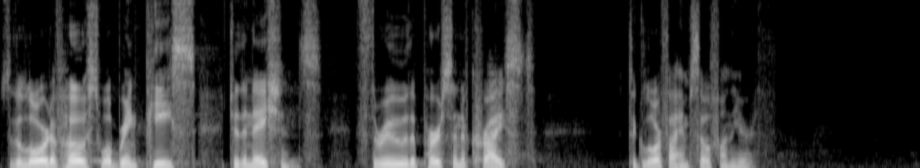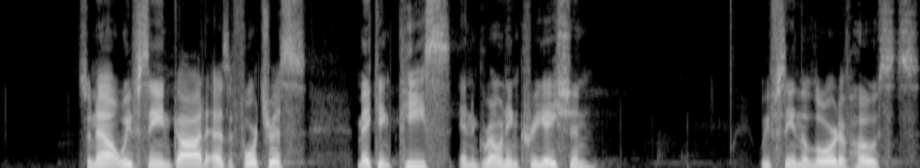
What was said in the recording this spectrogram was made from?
So the Lord of hosts will bring peace to the nations through the person of Christ to glorify himself on the earth. So now we've seen God as a fortress making peace in groaning creation. We've seen the Lord of hosts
